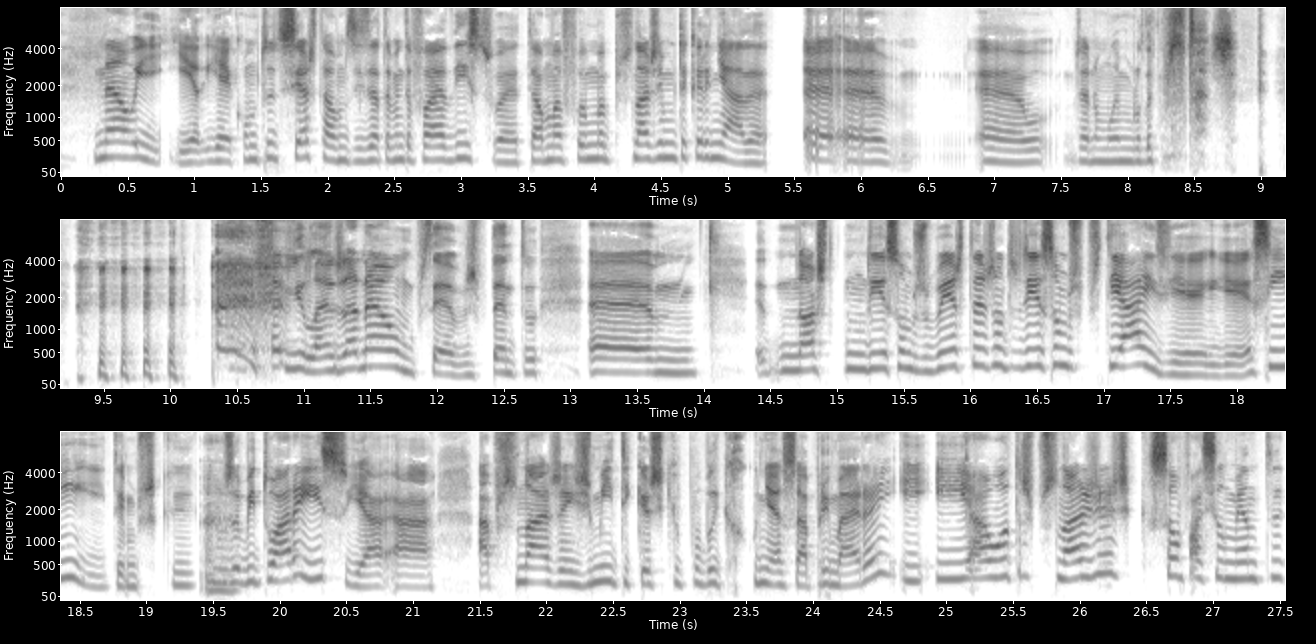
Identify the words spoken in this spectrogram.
Não, e, e é, e é como tu disseste, estávamos exatamente a falar disso. A Thelma foi uma personagem muito acarinhada. Ah, ah, já não me lembro da personagem. a vilã já não, percebes? Portanto, nós um dia somos bestas, no outro dia somos bestiais, e é, e é assim, e temos que, que nos habituar a isso. E há, há, há personagens míticas que o público reconhece à primeira, e, e há outras personagens que são facilmente.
